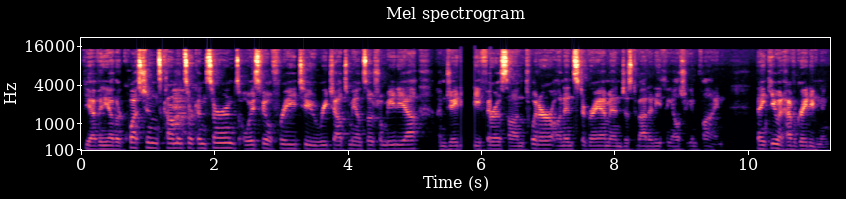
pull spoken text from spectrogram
If you have any other questions, comments, or concerns, always feel free to reach out to me on social media. I'm JD Ferries on Twitter, on Instagram, and just about anything else you can find. Thank you and have a great evening.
